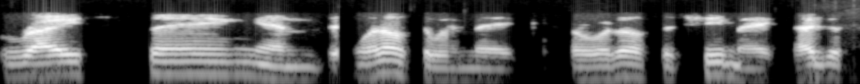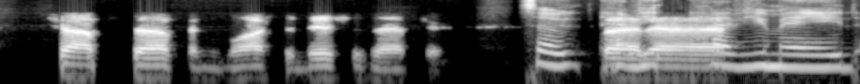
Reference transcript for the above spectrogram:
rice thing, and what else did we make? Or what else did she make? I just chopped stuff and washed the dishes after. So, But, have, you, uh, have you made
